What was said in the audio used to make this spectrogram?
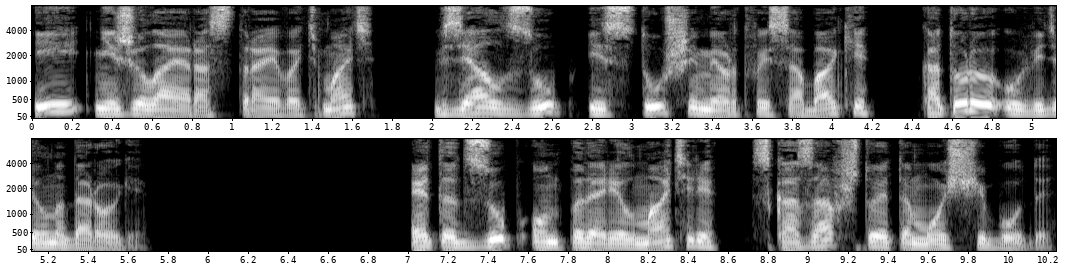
и, не желая расстраивать мать, взял зуб из туши мертвой собаки, которую увидел на дороге. Этот зуб он подарил матери, сказав, что это мощи Будды.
